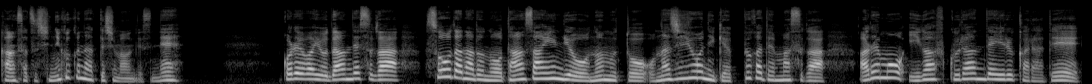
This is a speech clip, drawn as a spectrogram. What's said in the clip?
観察しにくくなってしまうんですね。これは余談ですが、ソーダなどの炭酸飲料を飲むと同じようにゲップが出ますが、あれも胃が膨らんでいるからで、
